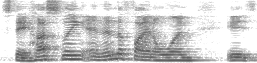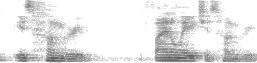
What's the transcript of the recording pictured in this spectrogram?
stay hustling, and then the final one is is hungry. The final H is hungry.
